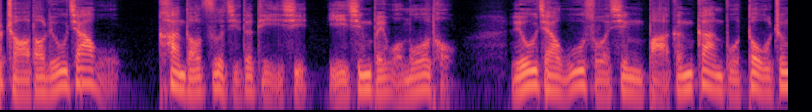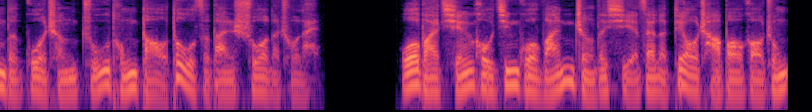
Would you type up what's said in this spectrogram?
找到刘家武，看到自己的底细已经被我摸透。刘家武索性把跟干部斗争的过程竹筒倒豆子般说了出来。我把前后经过完整的写在了调查报告中。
